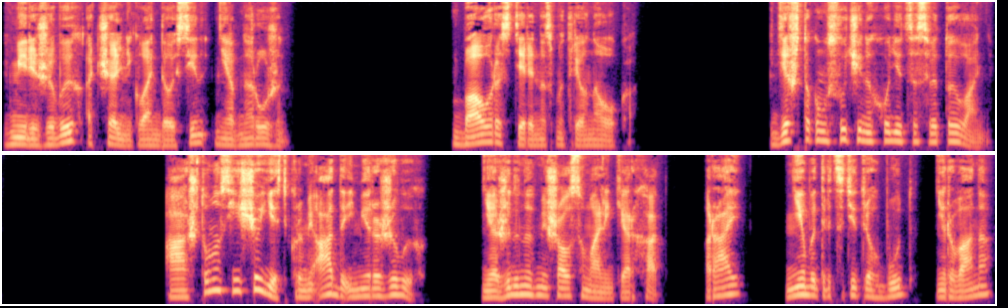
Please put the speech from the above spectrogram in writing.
В мире живых отшельник Вань Даосин не обнаружен. Бао растерянно смотрел на око. Где ж в таком случае находится Святой Лань? А что у нас еще есть, кроме ада и мира живых? Неожиданно вмешался маленький Архат. Рай? Небо 33 Буд? Нирвана?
